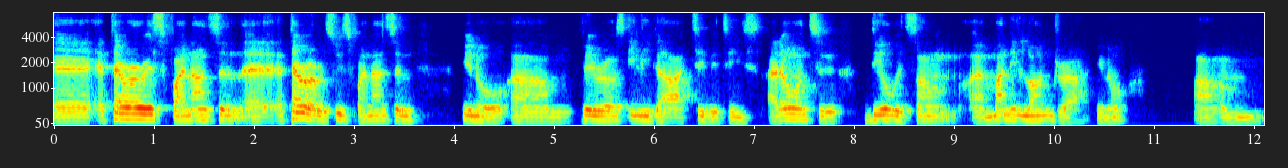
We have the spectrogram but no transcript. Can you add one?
uh, a terrorist financing uh, a terrorist who is financing you know, um, various illegal activities. I don't want to deal with some uh, money launderer, you know. Um,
